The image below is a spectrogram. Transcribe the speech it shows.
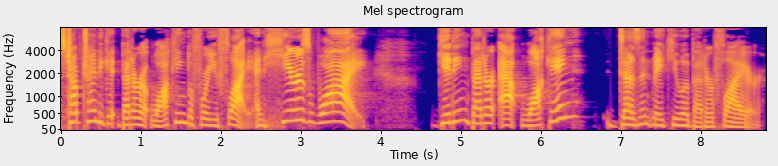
Stop trying to get better at walking before you fly. And here's why getting better at walking doesn't make you a better flyer.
